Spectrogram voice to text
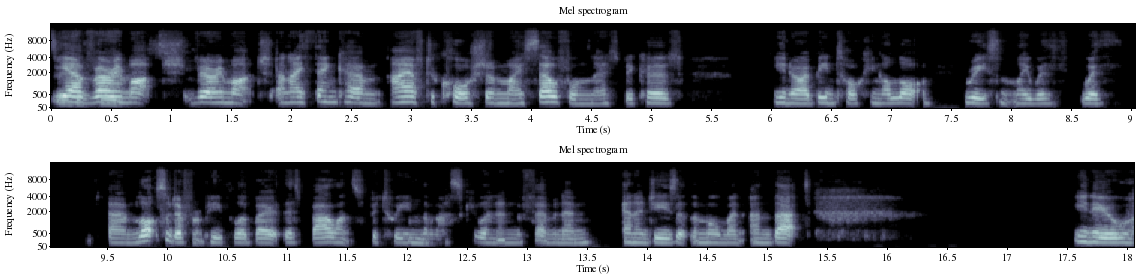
So yeah very much very much and i think um i have to caution myself on this because you know i've been talking a lot recently with with um, lots of different people about this balance between the masculine and the feminine energies at the moment and that you know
